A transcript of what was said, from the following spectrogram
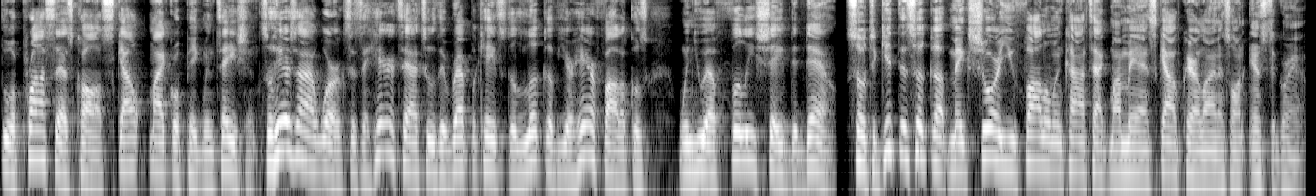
through a process called scalp micropigmentation. So here's how it works. It's a hair tattoo that replicates the look of your hair follicles when you have fully shaved it down. So to get this hookup, make sure you follow and contact my man Scalp Carolinas on Instagram.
